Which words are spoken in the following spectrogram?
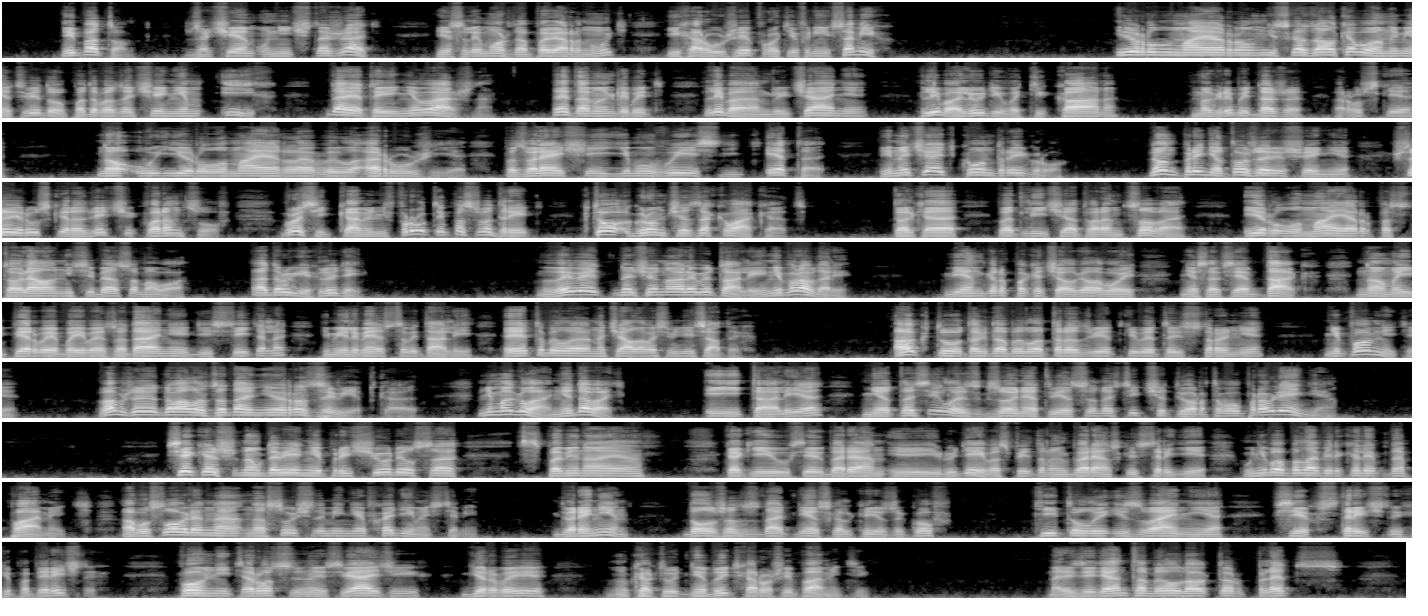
И потом, зачем уничтожать, если можно повернуть их оружие против них самих? Ирлмайер не сказал, кого он имеет в виду под обозначением «их», да это и не важно. Это могли быть либо англичане, либо люди Ватикана, могли быть даже русские. Но у Ирлмайера было оружие, позволяющее ему выяснить это и начать контр-игру. Но он принял то же решение, что и русский разведчик Воронцов, бросить камень в пруд и посмотреть, кто громче заквакает. Только, в отличие от Воронцова, Ирл Майер поставлял не себя самого, а других людей. «Вы ведь начинали в Италии, не правда ли?» Венгер покачал головой. «Не совсем так, но мои первые боевые задания действительно имели место в Италии. Это было начало 80-х». «А кто тогда был от разведки в этой стране? Не помните? Вам же давала задание разведка. Не могла не давать. И Италия не относилась к зоне ответственности четвертого управления. Секеш на мгновение прищурился, вспоминая, какие у всех дворян и людей, воспитанных в дворянской среде, у него была великолепная память, обусловленная насущными необходимостями. Дворянин должен знать несколько языков, титулы и звания всех встречных и поперечных, помнить родственные связи, гербы, ну, как тут не быть хорошей памяти? Резидентом был доктор Плец,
